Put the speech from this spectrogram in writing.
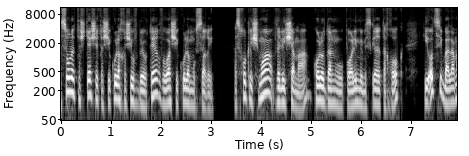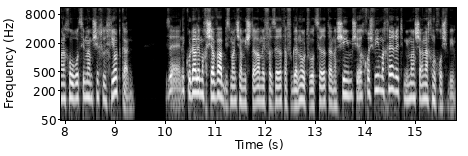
אסור לטשטש את השיקול החשוב ביותר והוא השיקול המוסרי. הזכות לשמוע ולהישמע, כל עוד אנו פועלים במסגרת החוק, היא עוד סיבה למה אנחנו רוצים להמשיך לחיות כאן. זה נקודה למחשבה בזמן שהמשטרה מפזרת הפגנות ועוצרת אנשים שחושבים אחרת ממה שאנחנו חושבים.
